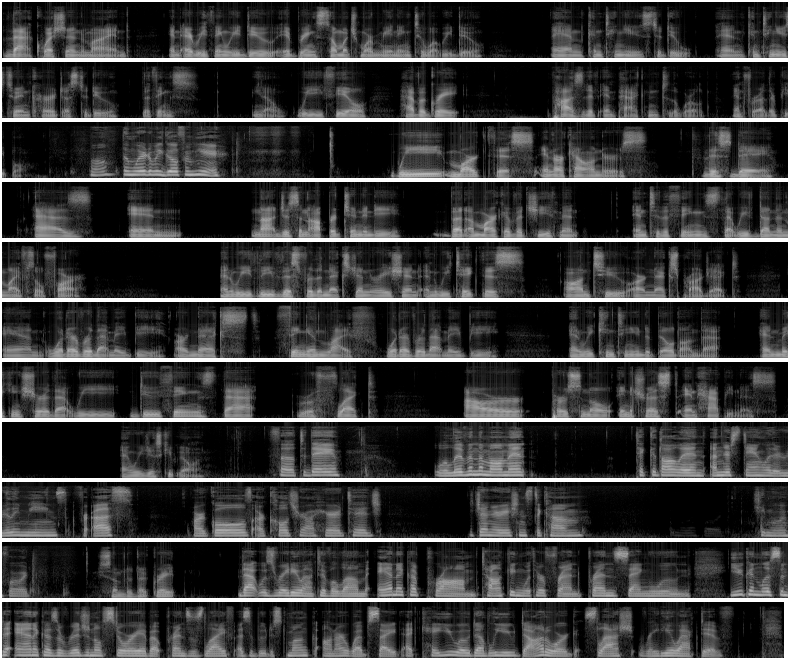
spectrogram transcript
that question in mind and everything we do, it brings so much more meaning to what we do and continues to do and continues to encourage us to do the things you know we feel have a great positive impact into the world and for other people. Well, then where do we go from here? We mark this in our calendars this day as in not just an opportunity, but a mark of achievement into the things that we've done in life so far and we leave this for the next generation and we take this on to our next project and whatever that may be, our next thing in life, whatever that may be. And we continue to build on that and making sure that we do things that reflect our personal interest and happiness. And we just keep going. So today, we'll live in the moment take it all in, understand what it really means for us, our goals, our culture, our heritage, the generations to come. Keep moving forward. You summed it up great. That was radioactive alum Annika Prom talking with her friend Prenz Sa-Ngoun. You can listen to Annika's original story about Prenz's life as a Buddhist monk on our website at kuow.org slash radioactive.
